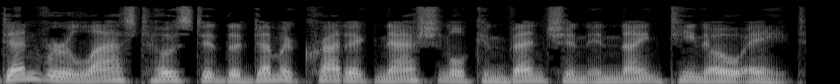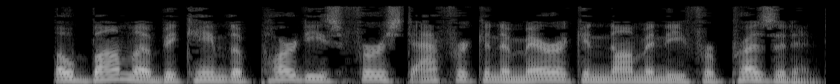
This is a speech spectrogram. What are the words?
Denver last hosted the Democratic National Convention in 1908. Obama became the party's first African American nominee for president.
